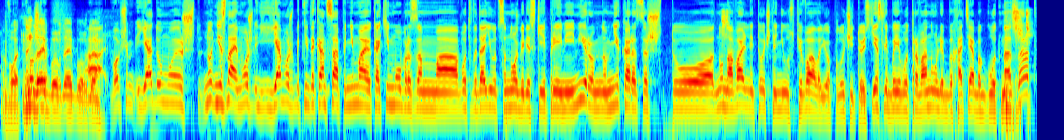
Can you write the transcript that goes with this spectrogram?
Вот. Ну, ну дай бог, дай бог, да. А, в общем, я думаю, что... Ну, не знаю, может, я, может быть, не до конца понимаю, каким образом а, вот выдаются Нобелевские премии миру, но мне кажется, что, ну, Навальный точно не успевал ее получить. То есть, если бы его траванули бы хотя бы год назад,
